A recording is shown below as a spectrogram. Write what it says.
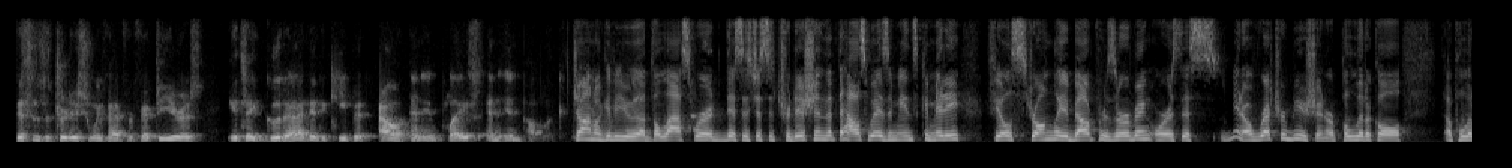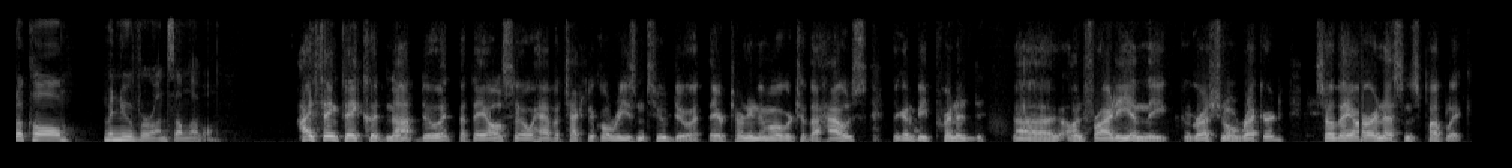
this is a tradition we've had for 50 years. It's a good idea to keep it out and in place and in public. John, I'll give you uh, the last word. This is just a tradition that the House Ways and Means Committee feels strongly about preserving, or is this, you know, retribution or political, a political maneuver on some level? I think they could not do it, but they also have a technical reason to do it. They're turning them over to the House. They're going to be printed uh, on Friday in the congressional record. So they are, in essence, public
